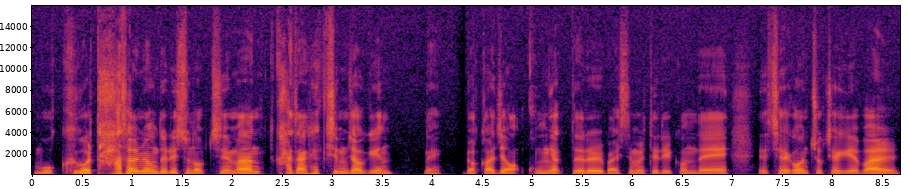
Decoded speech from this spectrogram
뭐 그걸 다 설명드릴 수는 없지만 가장 핵심적인 네, 몇 가지 어- 공약들을 말씀을 드릴 건데 네, 재건축 재개발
